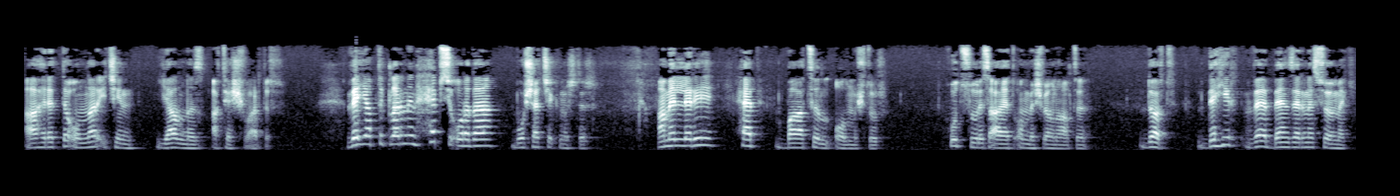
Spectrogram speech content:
ahirette onlar için yalnız ateş vardır. Ve yaptıklarının hepsi orada boşa çıkmıştır. Amelleri hep batıl olmuştur. Hud suresi ayet 15 ve 16. 4. Dehir ve benzerine sövmek.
